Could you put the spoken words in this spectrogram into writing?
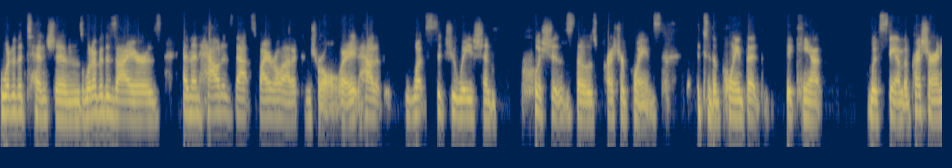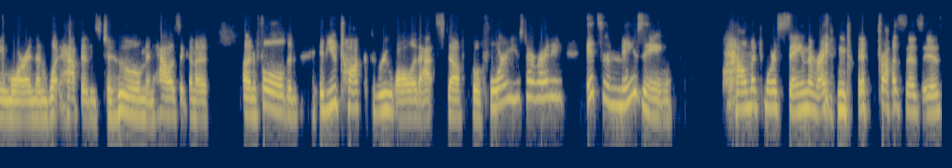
what are the tensions, what are the desires, and then how does that spiral out of control, right? How do, what situation pushes those pressure points to the point that they can't withstand the pressure anymore and then what happens to whom and how is it going to unfold and if you talk through all of that stuff before you start writing it's amazing how much more sane the writing process is.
